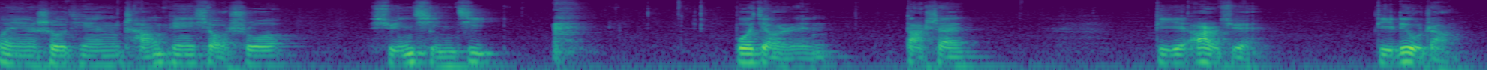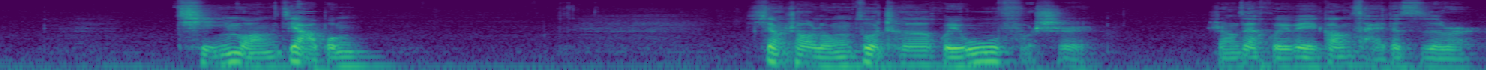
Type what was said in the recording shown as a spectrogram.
欢迎收听长篇小说《寻秦记》，播讲人大山，第二卷，第六章。秦王驾崩。项少龙坐车回乌府时，仍在回味刚才的滋味儿。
